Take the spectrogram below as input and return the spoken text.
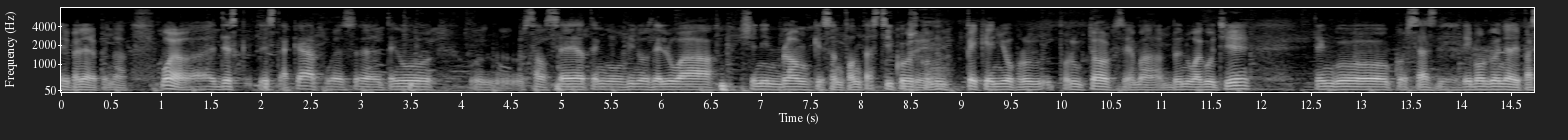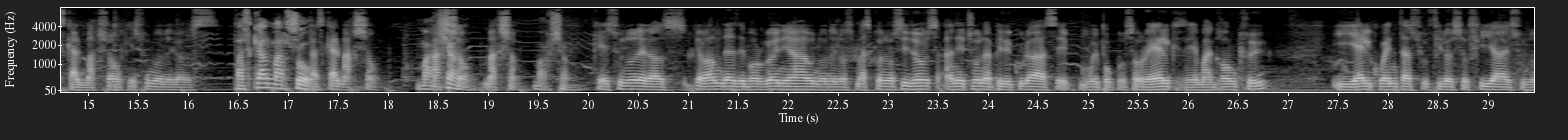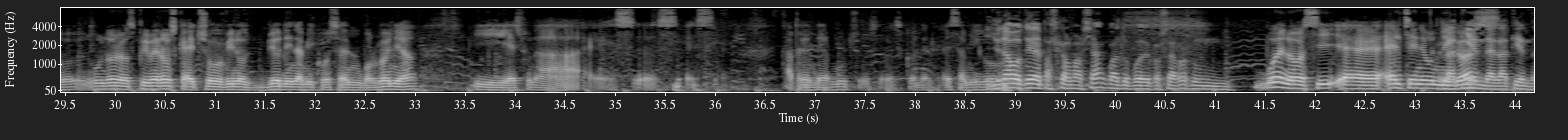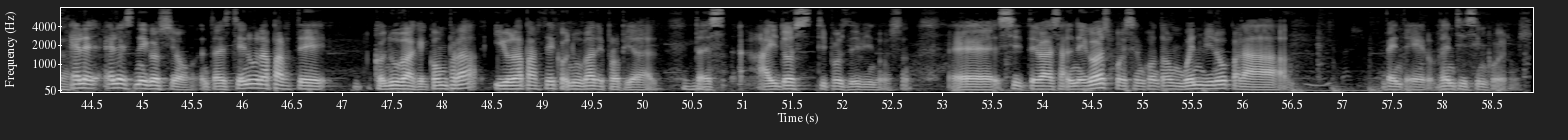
Y vale la pena. Bueno, eh, des- destacar, pues eh, tengo uh, Sancerre, tengo vinos de Loire, Chenin Blanc, que son fantásticos, con un pequeño produ- productor que se llama Benoît Gauthier. Tengo cosas de, de Borgoña de Pascal Marchand, que es uno de los... Pascal Marceau. Pascal Marchand. Marchand. Marchand. Marchand. que es uno de los grandes de Borgoña, uno de los más conocidos. Han hecho una película hace muy poco sobre él que se llama Grand Cru. Y él cuenta su filosofía, es uno, uno de los primeros que ha hecho vinos biodinámicos en Borgoña. Y es una. Es, es- es aprender mucho es con él, es amigo. ¿Y una botella de Pascal Marchand cuánto puede costarnos? Un... Bueno, sí, eh, él tiene un En la negocio. tienda, en la tienda. Él, es- él es negocio, entonces tiene una parte con uva que compra y una parte con uva de propiedad. Entonces hay dos tipos de vinos. Eh, si te vas al negocio, puedes encontrar un buen vino para 20 euros, 25 euros.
